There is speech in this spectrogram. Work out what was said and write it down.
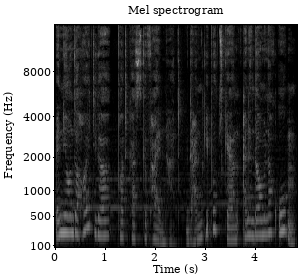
Wenn dir unser heutiger Podcast gefallen hat, dann gib uns gern einen Daumen nach oben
